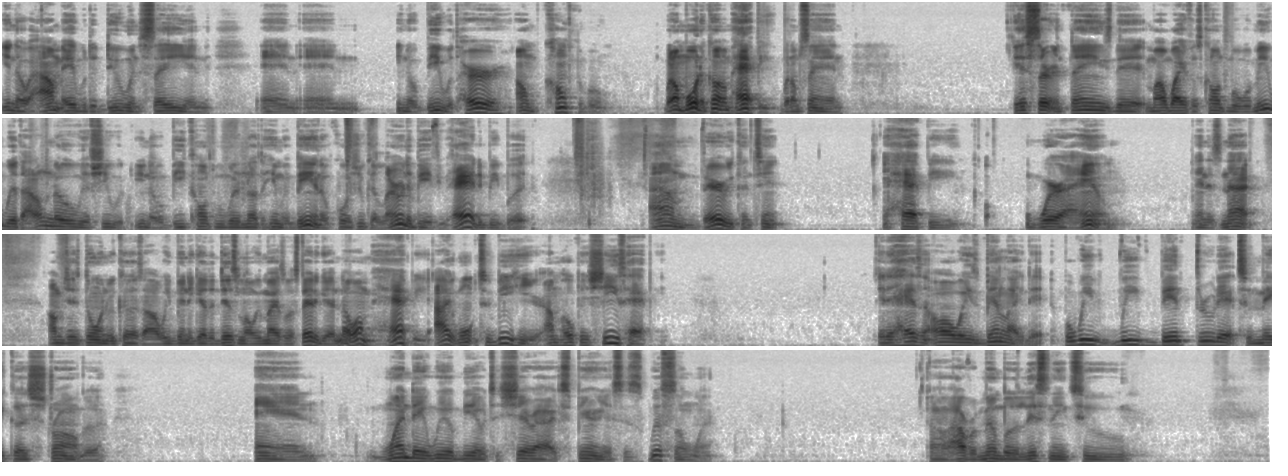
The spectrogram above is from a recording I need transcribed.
You know, I'm able to do and say and and and you know be with her. I'm comfortable, but I'm more than comfortable. I'm happy. But I'm saying it's certain things that my wife is comfortable with me with. I don't know if she would, you know, be comfortable with another human being. Of course, you could learn to be if you had to be, but I'm very content and happy where I am. And it's not I'm just doing it because oh we've been together this long, we might as well stay together. No, I'm happy. I want to be here. I'm hoping she's happy. And it hasn't always been like that. But we we've been through that to make us stronger and one day we'll be able to share our experiences with someone. Uh, I remember listening to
